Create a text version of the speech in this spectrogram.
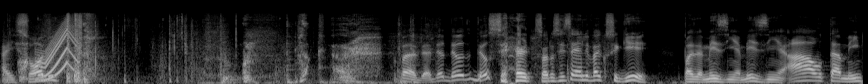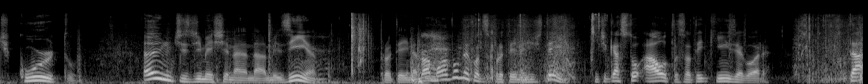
Aí sobe. Opa, Deu, deu, deu certo, só não sei se ele vai conseguir. Rapaziada, mesinha, mesinha, altamente curto. Antes de mexer na, na mesinha, proteína do amor, vamos ver quantas proteínas a gente tem? A gente gastou alta, só tem 15 agora. Tá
